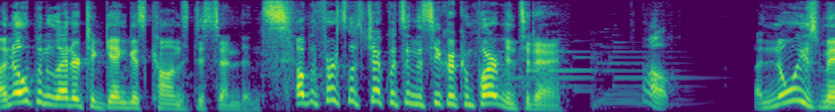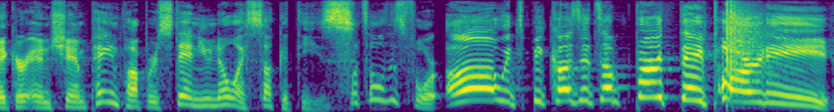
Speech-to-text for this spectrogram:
An open letter to Genghis Khan's descendants. Oh, but first let's check what's in the secret compartment today. Oh, a noisemaker, and champagne poppers. Stan, you know I suck at these. What's all this for? Oh, it's because it's a birthday party!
